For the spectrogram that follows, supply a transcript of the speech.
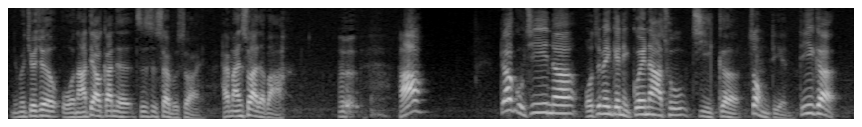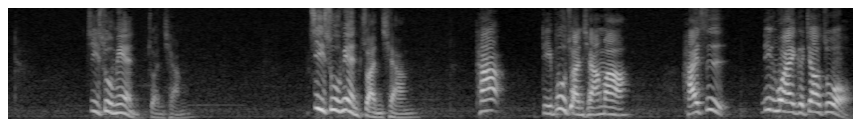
你们觉得我拿钓竿的姿势帅不帅？还蛮帅的吧？好，标股基因呢？我这边给你归纳出几个重点。第一个，技术面转强，技术面转强，它底部转强吗？还是另外一个叫做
